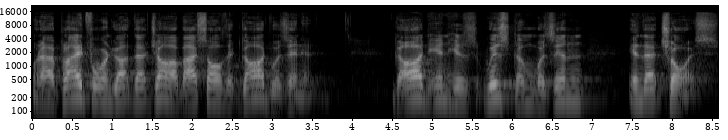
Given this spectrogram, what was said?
When I applied for and got that job, I saw that God was in it. God, in his wisdom, was in, in that choice.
